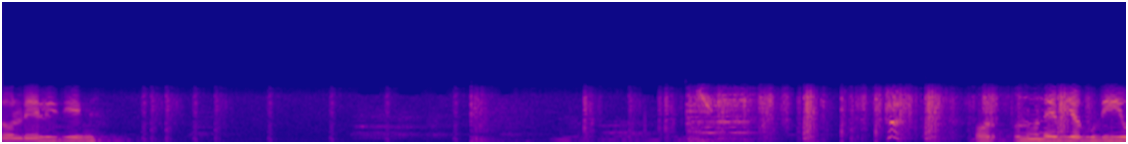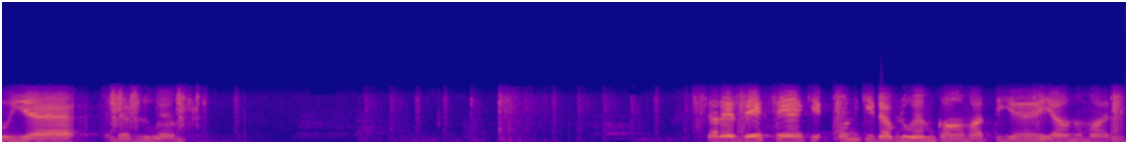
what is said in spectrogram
तो ले लीजिएगा और उन्होंने भी अब ली हुई है डब्ल्यू एम चले देखते हैं कि उनकी डब्ल्यू एम काम आती है या हमारी।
